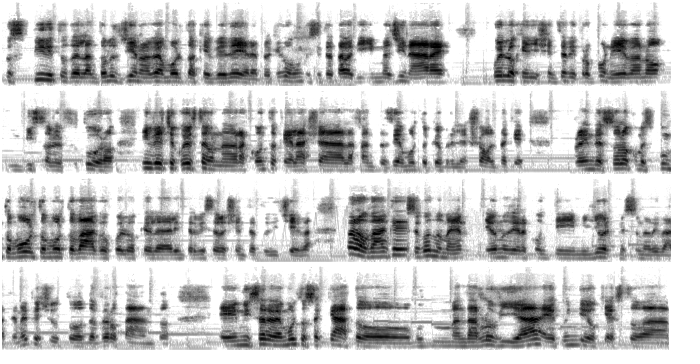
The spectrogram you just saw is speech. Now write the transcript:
lo spirito dell'antologia non aveva molto a che vedere, perché comunque si trattava di immaginare quello che gli scienziati proponevano visto nel futuro. Invece questo è un racconto che lascia la fantasia molto più a briglia sciolta, che prende solo come spunto molto molto vago quello che l'intervista dello scienziato diceva. Però va anche, secondo me, è uno dei racconti migliori che mi sono arrivati. A me è piaciuto davvero tanto e mi sarebbe molto seccato mandarlo via e quindi ho chiesto a,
